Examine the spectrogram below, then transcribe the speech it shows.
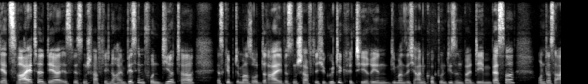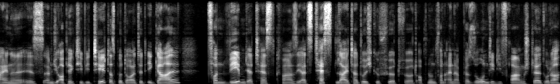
Der zweite, der ist wissenschaftlich noch ein bisschen fundierter. Es gibt immer so drei wissenschaftliche Gütekriterien, die man sich anguckt und die sind bei dem besser. Und das eine ist ähm, die Objektivität. Das bedeutet, egal von wem der Test quasi als Testleiter durchgeführt wird, ob nun von einer Person, die die Fragen stellt oder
